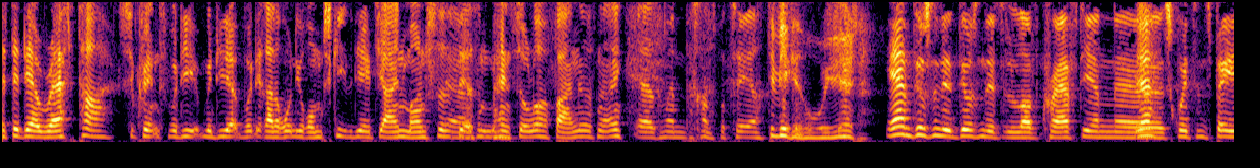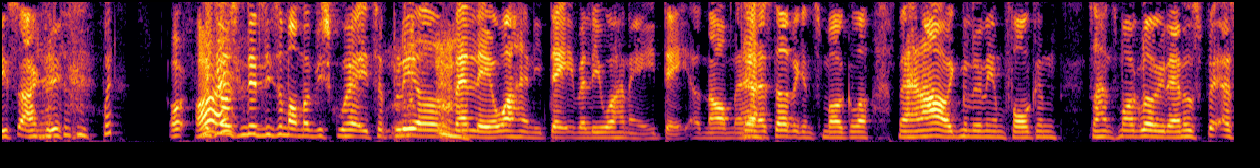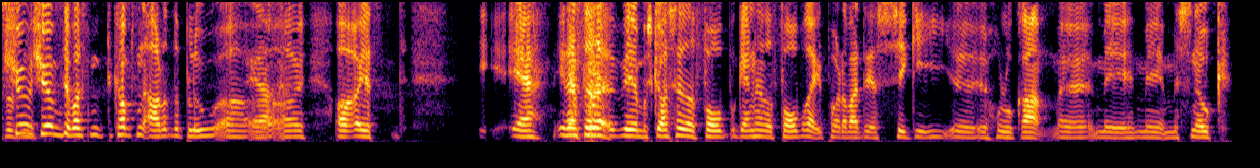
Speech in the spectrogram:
det der Raftar-sekvens, hvor de, med de der, hvor de render rundt i rumskibet, de her giant monsters ja, der, som Han Solo har fanget og sådan noget, ikke? Ja, som man transporterer. Det virkede weird. Ja, men det jo sådan lidt, det jo sådan lidt Lovecraftian, uh, Ja. Squids in Space-agtigt. Ja, det var sådan, what? Oh, Men det var sådan lidt ligesom om, at vi skulle have etableret, hvad laver han i dag, hvad lever han af i dag. Og nå, men ja. han er stadigvæk en smuggler, men han har jo ikke Millennium Falcon, så han smuggler jo et andet spil. Altså Sure, sådan, sure, men det var sådan, det kom sådan out of the blue, og, ja. og, og, og, og jeg, ja, et eller andet sted vil jeg måske også have været for, gerne have været forberedt på, at der var det der CGI-hologram øh, med, med, med Snoke.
